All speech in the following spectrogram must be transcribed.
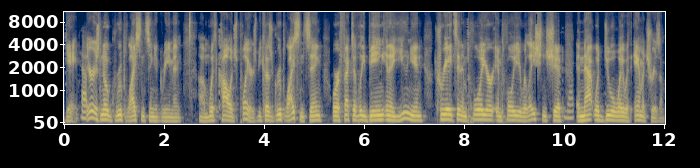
game. Yep. There is no group licensing agreement um, with college players because group licensing or effectively being in a union creates an employer employee relationship Yep. and that would do away with amateurism.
